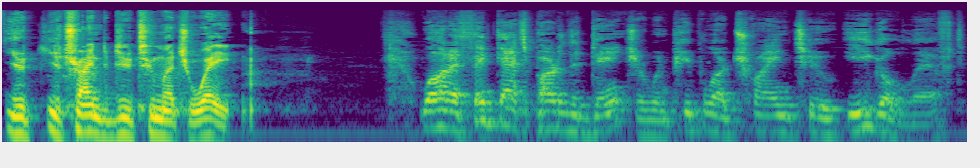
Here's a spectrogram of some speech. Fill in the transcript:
you're you're trying to do too much weight. Well, and I think that's part of the danger when people are trying to ego lift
